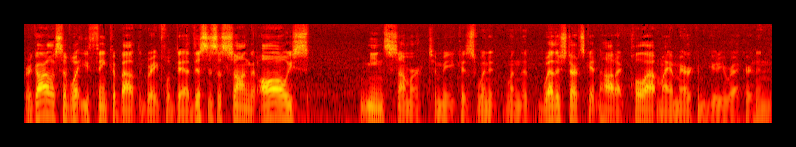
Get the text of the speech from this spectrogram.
regardless of what you think about the Grateful Dead, this is a song that always means summer to me because when it when the weather starts getting hot, I pull out my American Beauty record and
